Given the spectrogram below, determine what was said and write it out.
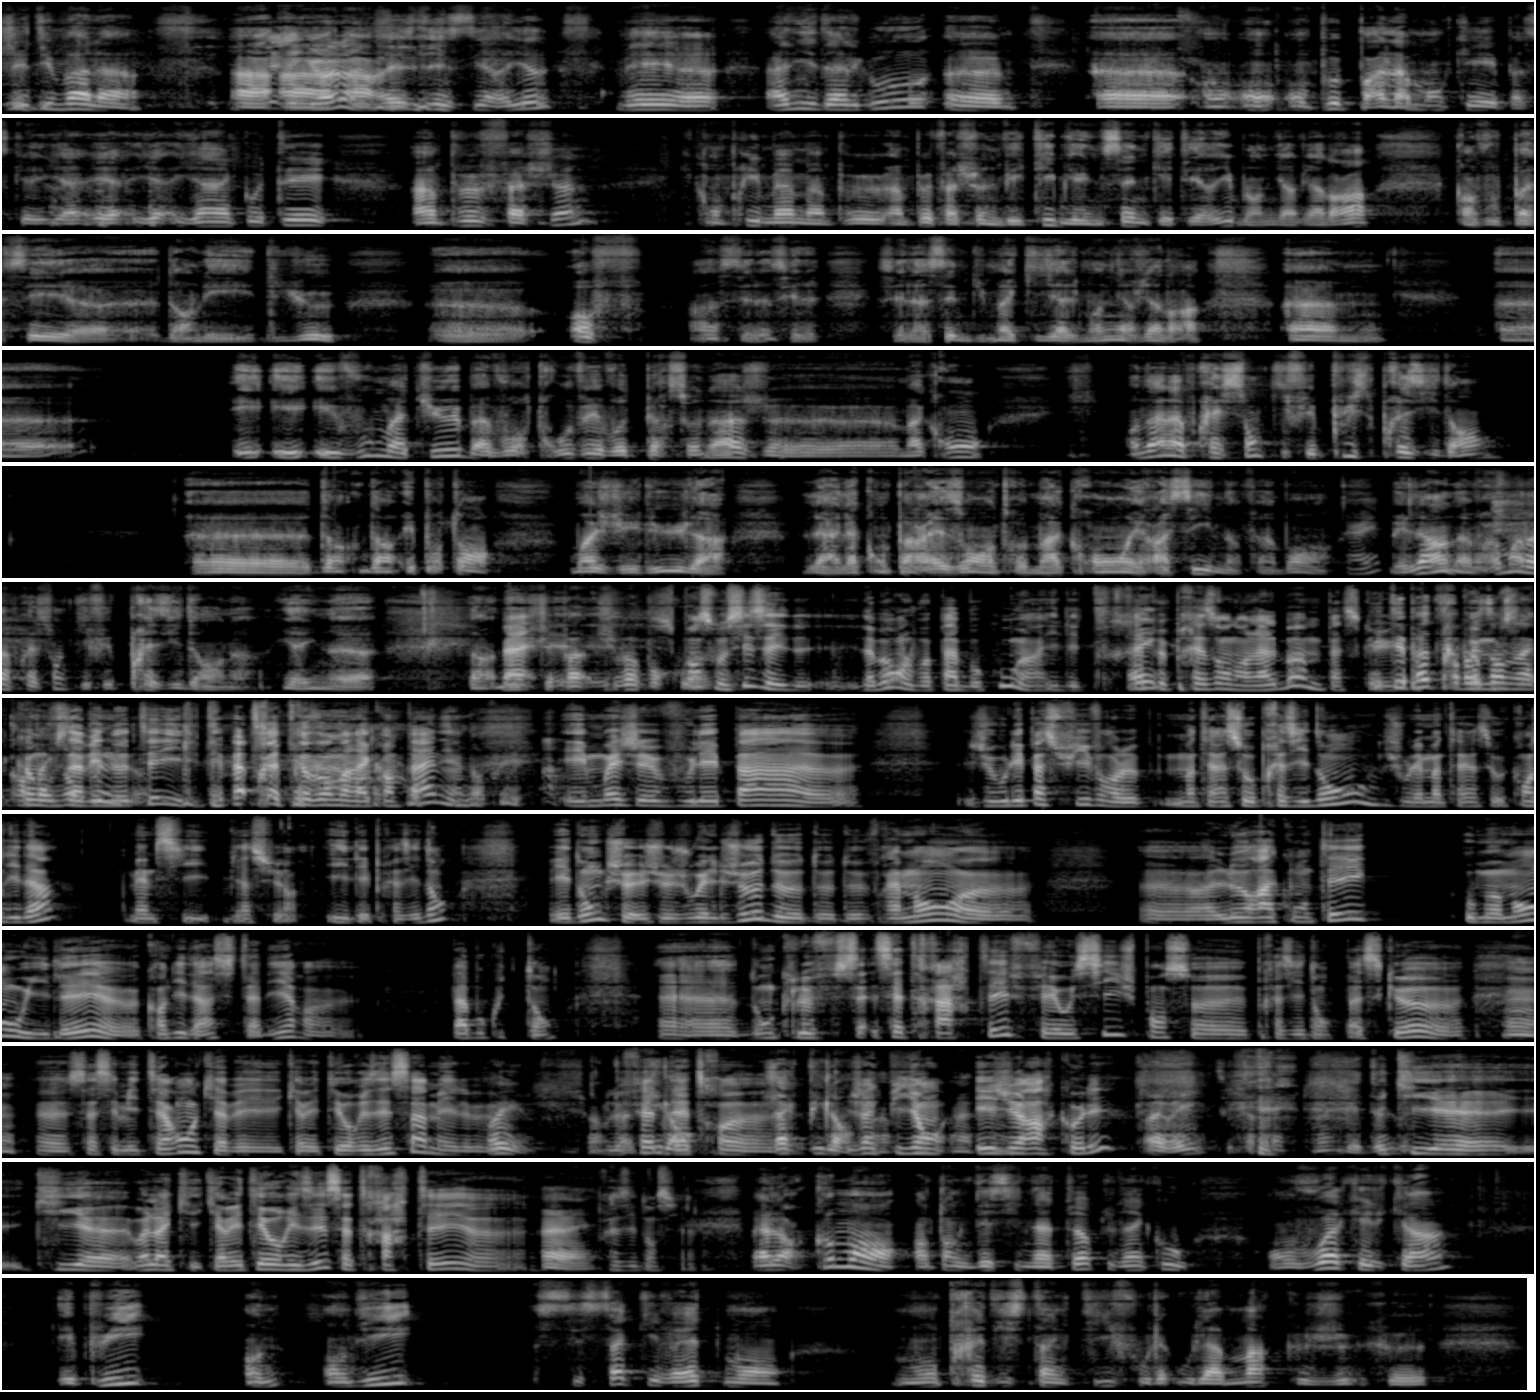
j'ai du mal à, à, rester sérieux, mais euh, Anne Hidalgo, euh, on, ne peut pas la manquer parce qu'il y, a un côté un peu fashion, y compris même un peu, un peu fashion victime. Il y a une scène qui est terrible, on y reviendra quand vous passez euh, dans les lieux euh, off. Hein, c'est la, scène du maquillage, mais on y reviendra. Et, vous, Mathieu, bah, vous retrouvez votre personnage, Macron. On a l'impression qu'il fait plus président. et pourtant, moi, j'ai lu la, la, comparaison entre Macron et Racine. Enfin bon, mais là, on a vraiment l'impression qu'il fait président. Là, il y a une. Euh, bah, je sais pas, sais pas pourquoi. Je pense aussi, d'abord, on le voit pas beaucoup. Hein. Il est très peu présent dans l'album parce que. Il n'était pas très présent dans la campagne. Comme vous avez noté, il n'était pas très présent dans la campagne. et moi, je voulais pas. Euh, je voulais pas suivre, m'intéresser au président. Je voulais m'intéresser au candidat, même si, bien sûr, il est président. Et donc, je, jouais le jeu de, de, vraiment euh, le raconter au moment où il est candidat, c'est-à-dire pas beaucoup de temps. Euh, donc le, cette rareté fait aussi, je pense, euh, président, parce que mm. euh, ça c'est Mitterrand qui avait, qui avait théorisé ça, mais le, le fait d'être Jacques Pilon, Jacques Pilon et Gérard Collet, qui, qui, voilà, qui, qui, avait théorisé cette rareté présidentielle. Alors comment, en tant que dessinateur, tout d'un coup, on voit quelqu'un et puis on, on dit c'est ça qui va être mon, mon trait distinctif ou la, ou la marque que je, que,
